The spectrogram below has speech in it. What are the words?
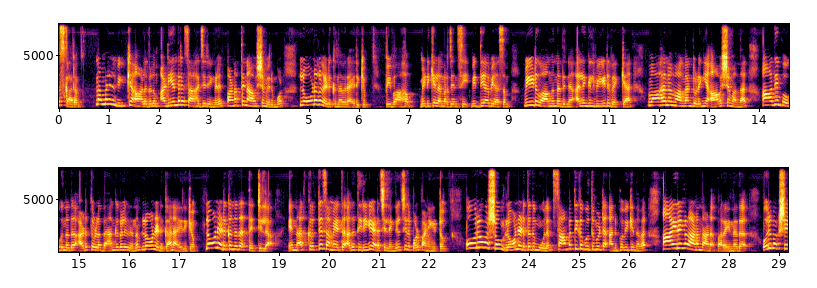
നമസ്കാരം. നമ്മളിൽ മിക്ക ആളുകളും അടിയന്തര സാഹചര്യങ്ങളിൽ പണത്തിന് ആവശ്യം വരുമ്പോൾ ലോണുകൾ എടുക്കുന്നവരായിരിക്കും. വിവാഹം മെഡിക്കൽ എമർജൻസി വിദ്യാഭ്യാസം വീട് വാങ്ങുന്നതിന് അല്ലെങ്കിൽ വീട് വെക്കാൻ വാഹനം വാങ്ങാൻ തുടങ്ങിയ ആവശ്യം വന്നാൽ ആദ്യം പോകുന്നത് അടുത്തുള്ള ബാങ്കുകളിൽ നിന്നും ലോൺ എടുക്കാനായിരിക്കും. ലോൺ എടുക്കുന്നത് തെറ്റില്ല. എന്നാൽ കൃത്യസമയത്ത് അത് തിരികെ അടച്ചില്ലെങ്കിൽ ചിലപ്പോൾ പണി കിട്ടും ഓരോ വർഷവും ലോൺ എടുത്തത് മൂലം സാമ്പത്തിക ബുദ്ധിമുട്ട് അനുഭവിക്കുന്നവർ ആയിരങ്ങളാണെന്നാണ് പറയുന്നത്. ഒരുപക്ഷെ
